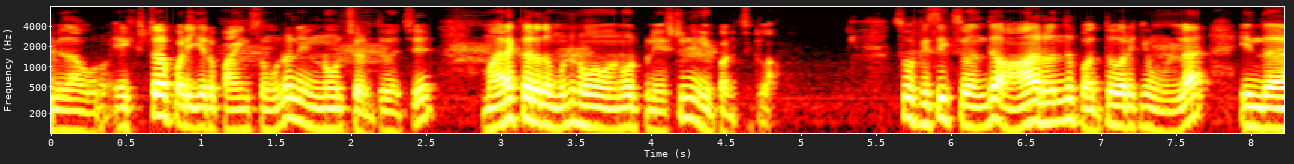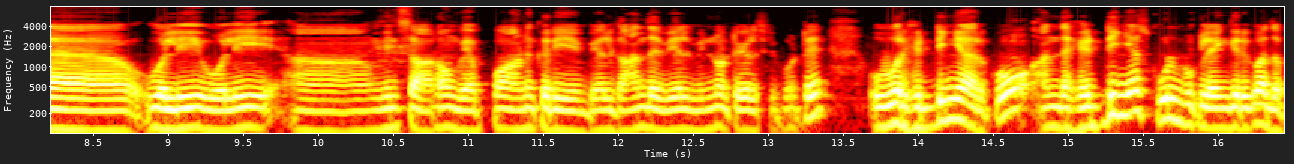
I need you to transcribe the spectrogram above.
இதாக வரும். எக்ஸ்ட்ரா படிக்கிற பாயிண்ட்ஸை மட்டும் நீங்கள் நோட்ஸ் எடுத்து வச்சு மறக்கிறத மட்டும் நோ நோட் பண்ணி வச்சுட்டு நீங்கள் படிச்சுக்கலாம். ஸோ ஃபிசிக்ஸ் வந்து ஆறுலேருந்து பத்து வரைக்கும் உள்ள இந்த ஒலி ஒலி மின்சாரம் வெப்பம் அணுக்கரியவியல் காந்தவியல் மின்னோட்டவியல் சொல்லி போட்டு ஒவ்வொரு ஹெட்டிங்காக இருக்கும். அந்த ஹெட்டிங்காக ஸ்கூல் புக்கில் எங்கே இருக்கோ அதை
